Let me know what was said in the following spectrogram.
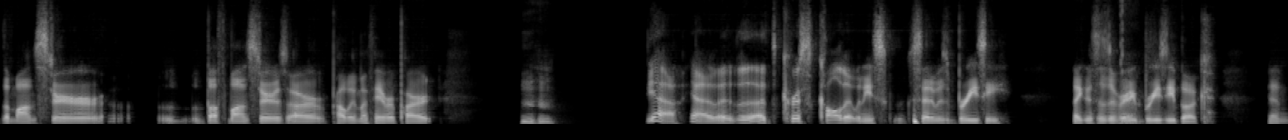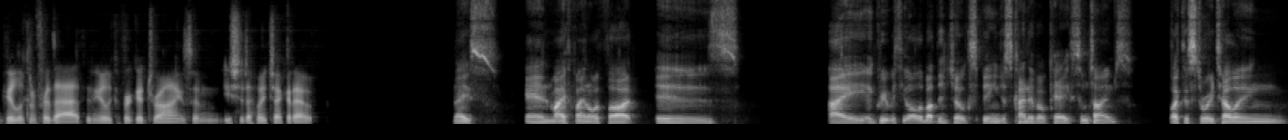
The monster, buff monsters are probably my favorite part. Mm-hmm. Yeah, yeah. the- the- uh, Chris called it when he said it was breezy. Like this is a very Yeah. breezy book, and if you're looking for that, and you're looking for good drawings, and you should definitely check it out. Nice. And my final thought is I agree with you all about the jokes being just kind of okay sometimes. Like the storytelling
